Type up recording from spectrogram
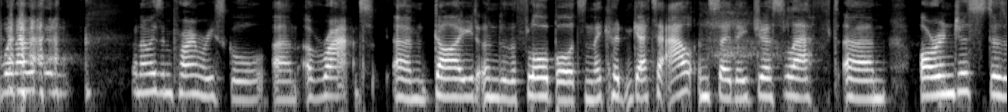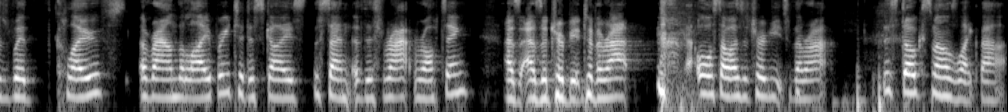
When I was in when I was in primary school, um, a rat um, died under the floorboards and they couldn't get it out, and so they just left um, oranges stood with cloves around the library to disguise the scent of this rat rotting. As as a tribute to the rat. Also, as a tribute to the rat, this dog smells like that.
